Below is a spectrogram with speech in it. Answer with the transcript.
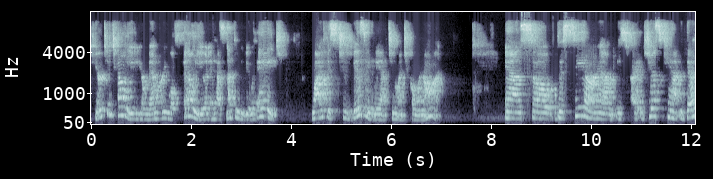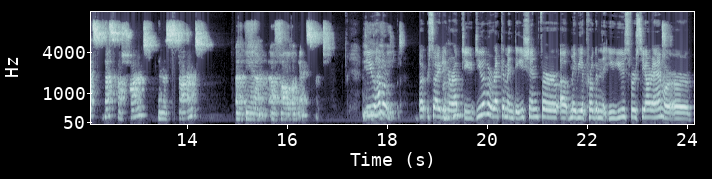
here to tell you your memory will fail you, and it has nothing to do with age. Life is too busy, we have too much going on. And so the CRM is I just can't that's that's the heart and the start of being a, a follow-up expert. Do you have a uh, sorry to interrupt mm-hmm. you. Do you have a recommendation for uh, maybe a program that you use for CRM or, or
